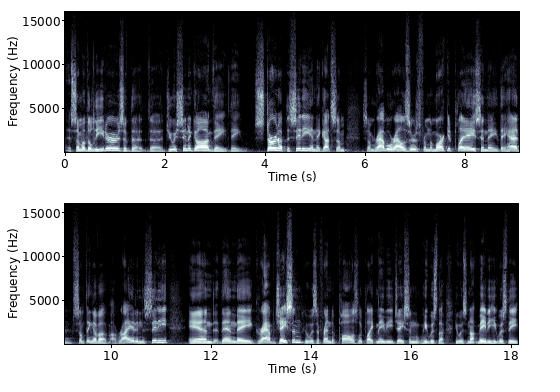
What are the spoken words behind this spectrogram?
uh, some of the leaders of the, the Jewish synagogue, they, they stirred up the city and they got some, some rabble rousers from the marketplace and they, they had something of a, a riot in the city. And then they grabbed Jason, who was a friend of Paul's. Looked like maybe Jason, he was the, he was not maybe, he was the,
